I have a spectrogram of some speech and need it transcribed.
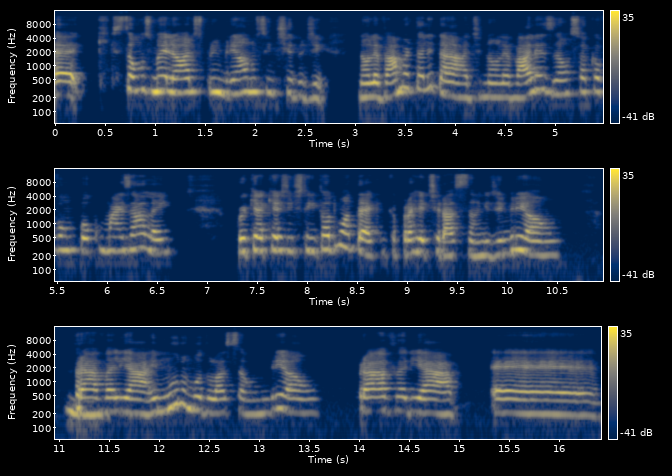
é, que são os melhores para o embrião no sentido de não levar mortalidade, não levar lesão, só que eu vou um pouco mais além. Porque aqui a gente tem toda uma técnica para retirar sangue de embrião, uhum. para avaliar imunomodulação no embrião, para avaliar é,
